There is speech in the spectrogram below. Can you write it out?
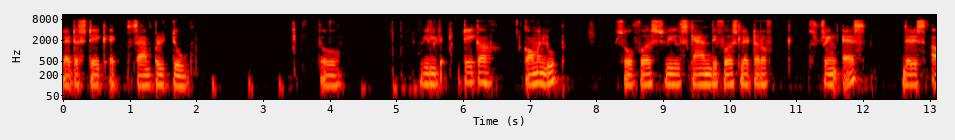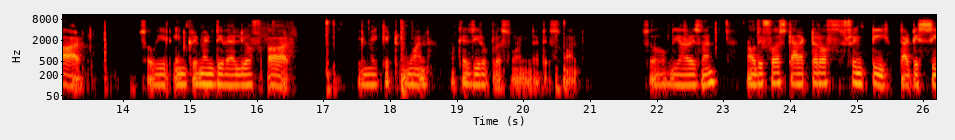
let us take example 2 so we'll take a common loop. So first we'll scan the first letter of string s. There is r. So we'll increment the value of r. We'll make it 1 okay 0 plus 1 that is 1 so the r is 1 now the first character of string t that is c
